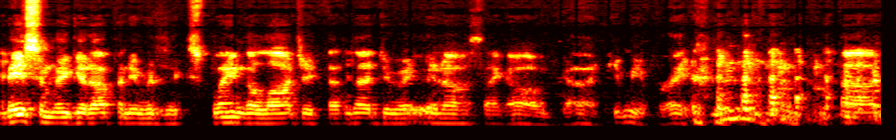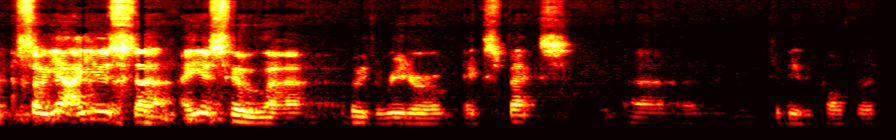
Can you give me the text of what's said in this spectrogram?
Mason would get up and he would explain the logic that led to it. You know, it's like, oh God, give me a break. uh, so yeah, I use uh, I use who uh, who the reader expects uh, to be the culprit.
